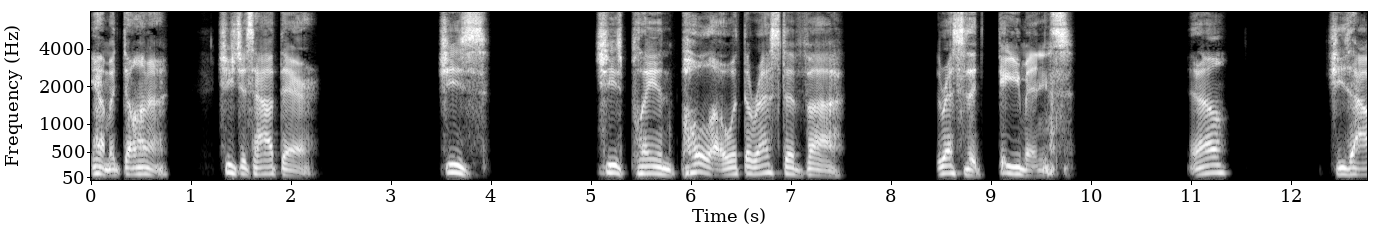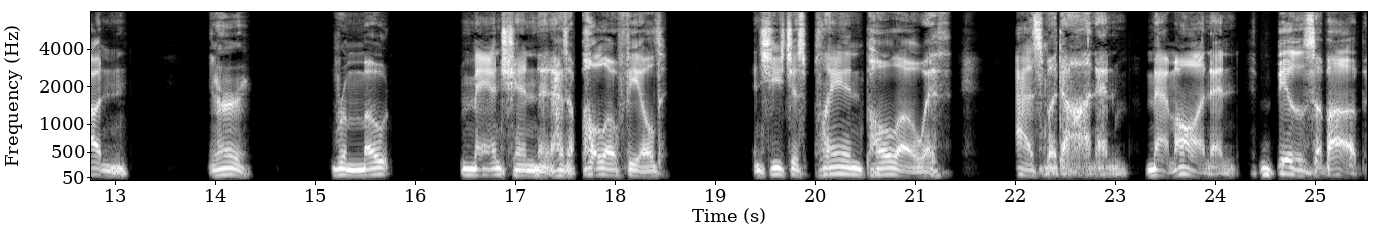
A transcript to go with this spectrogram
Yeah, Madonna, she's just out there. She's she's playing polo with the rest of uh the rest of the demons. You know? She's out in in her remote mansion that has a polo field and she's just playing polo with Azmodan and Mammon and Beelzebub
